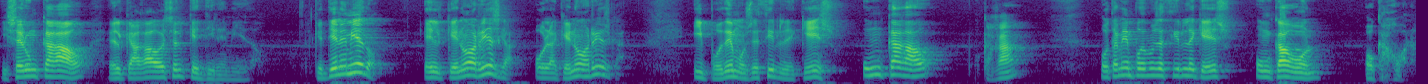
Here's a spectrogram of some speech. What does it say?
y ser un cagao, el cagao es el que tiene miedo. El que tiene miedo, el que no arriesga, o la que no arriesga. Y podemos decirle que es un cagao, o cagá, o también podemos decirle que es un cagón, o cagona.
